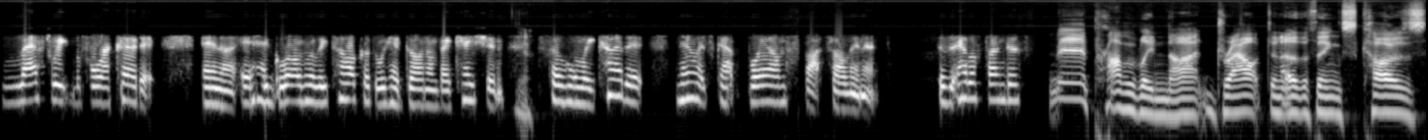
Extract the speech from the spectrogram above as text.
last week before I cut it, and uh, it had grown really tall because we had gone on vacation. Yeah. So when we cut it, now it's got brown spots all in it. Does it have a fungus? Eh, probably not. Drought and other things cause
